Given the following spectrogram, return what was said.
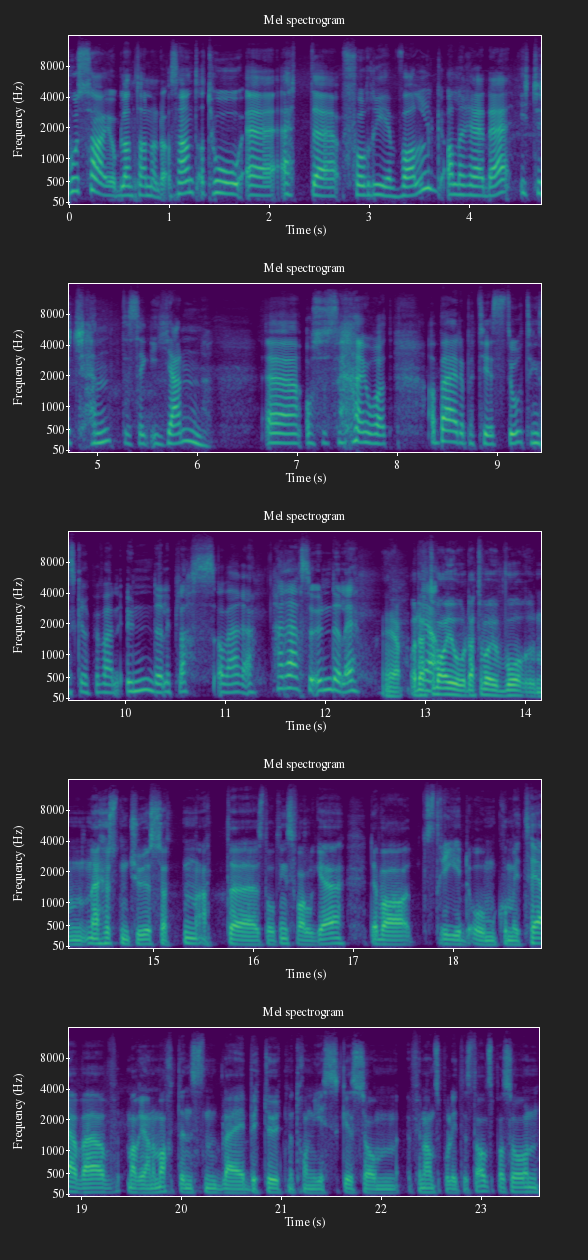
hun sa jo blant annet da, sant, at hun eh, etter forrige valg allerede ikke kjente seg igjen Eh, og så ser jeg jo at Arbeiderpartiets stortingsgruppe var en underlig plass å være. Her er så underlig. Ja. Og dette Ja. var jo, dette var jo våren, nei, høsten 2017 etter stortingsvalget. Det var strid om komitéverv. Marianne Martinsen ble byttet ut med Trond Giske som finanspolitisk statsperson.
